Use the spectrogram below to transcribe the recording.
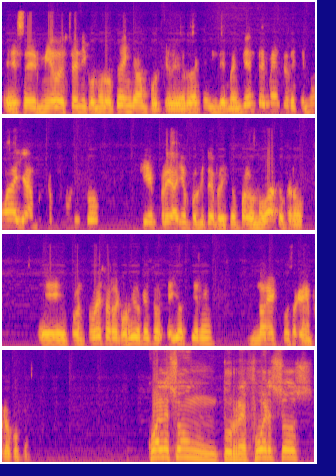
ese miedo escénico no lo tengan, porque de verdad que independientemente de que no haya mucho público, siempre hay un poquito de presión para los novatos, pero eh, con todo ese recorrido que ellos tienen, no es cosa que me preocupe. ¿Cuáles son tus refuerzos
